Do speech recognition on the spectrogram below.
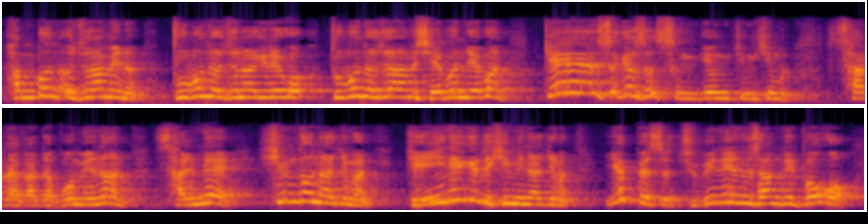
한 번 어준하면은 두 번 어준하게 되고 두 번 어준하면 세 번 네 번 계속해서 성경 중심으로 살아가다 보면은 삶에 힘도 나지만 개인에게도 힘이 나지만 옆에서 주변에 있는 사람들이 보고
